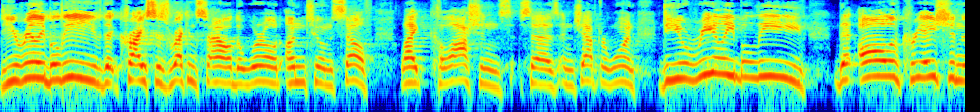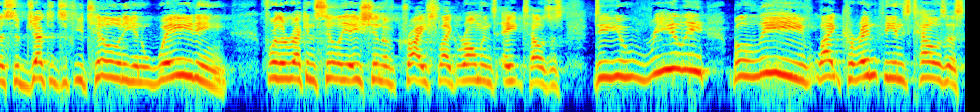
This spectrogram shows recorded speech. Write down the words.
Do you really believe that Christ has reconciled the world unto himself, like Colossians says in chapter 1? Do you really believe that all of creation is subjected to futility and waiting for the reconciliation of Christ, like Romans 8 tells us? Do you really believe, like Corinthians tells us,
